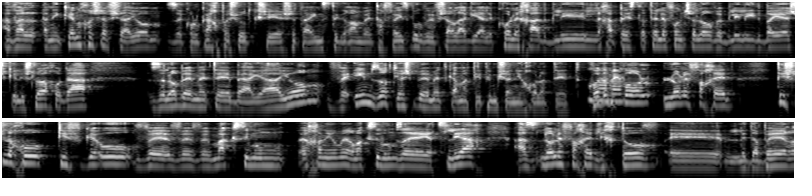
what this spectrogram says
אבל אני כן חושב שהיום זה כל כך פשוט כשיש את האינסטגרם ואת הפייסבוק, ואפשר להגיע לכל אחד בלי לחפש את הטלפון שלו ובלי להתבייש, כי לשלוח הודעה זה לא באמת אה, בעיה היום, ועם זאת יש באמת כמה טיפים שאני יכול לתת. קודם. כל, לא לפחד. תשלחו, תפגעו, ומקסימום, איך אני אומר, מקסימום זה יצליח. אז לא לפחד לכתוב, אה, לדבר,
